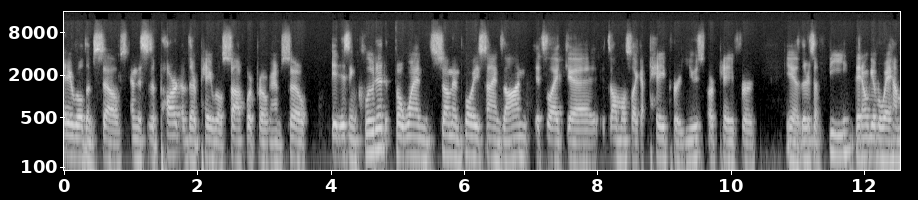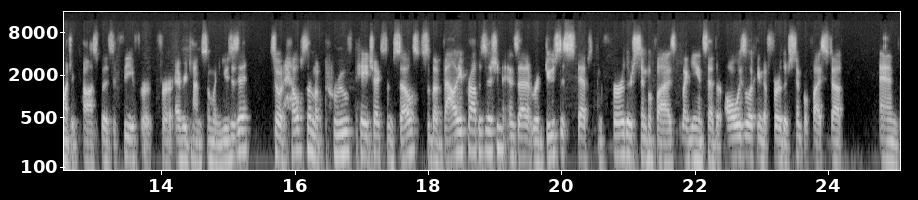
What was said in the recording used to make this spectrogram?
payroll themselves, and this is a part of their payroll software program. So it is included, but when some employee signs on, it's like uh, it's almost like a pay per use or pay for. You know, there's a fee. They don't give away how much it costs, but it's a fee for for every time someone uses it. So it helps them approve paychecks themselves. So the value proposition is that it reduces steps and further simplifies. Like Ian said, they're always looking to further simplify stuff, and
